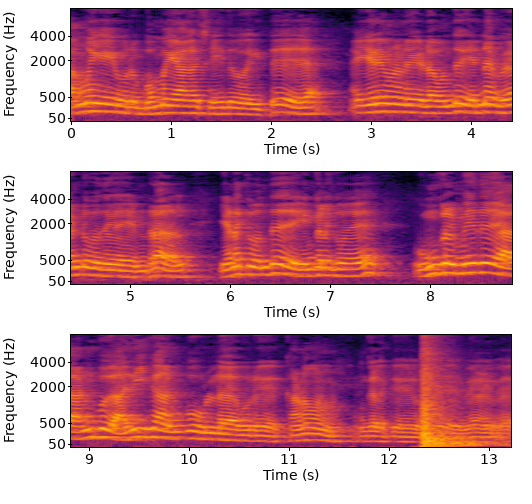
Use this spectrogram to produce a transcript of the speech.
அம்மையை ஒரு பொம்மையாக செய்து வைத்து இறைவனிடம் வந்து என்ன வேண்டுவது என்றால் எனக்கு வந்து எங்களுக்கு உங்கள் மீது அன்பு அதிக அன்பு உள்ள ஒரு கணவன் எங்களுக்கு வந்து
